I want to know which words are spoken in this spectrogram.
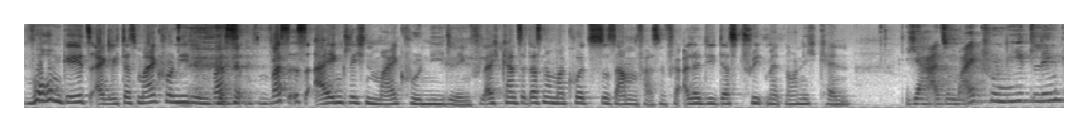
worum geht es eigentlich? Das Microneedling, was, was ist eigentlich ein Microneedling? Vielleicht kannst du das noch mal kurz zusammenfassen für alle, die das Treatment noch nicht kennen. Ja, also Microneedling,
